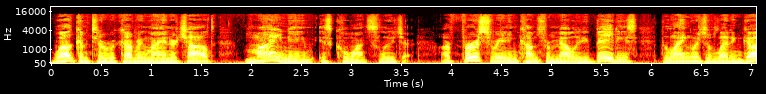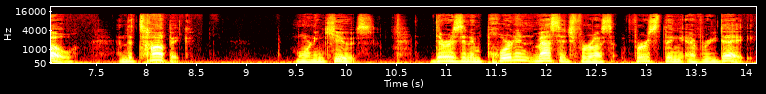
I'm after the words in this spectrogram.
Welcome to Recovering My Inner Child. My name is Kawan Saluja. Our first reading comes from Melody Beattie's The Language of Letting Go, and the topic Morning Cues. There is an important message for us first thing every day.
